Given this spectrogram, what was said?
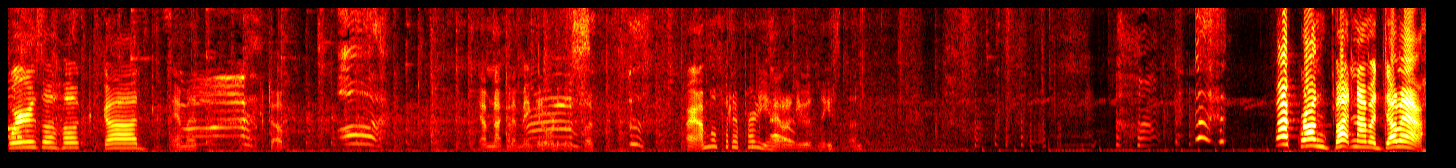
Where's a hook? God damn it. I fucked up. Yeah, I'm not gonna make it over to this hook. Alright, I'm gonna put a party hat on you at least then. Fuck! Wrong button! I'm a dumbass!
